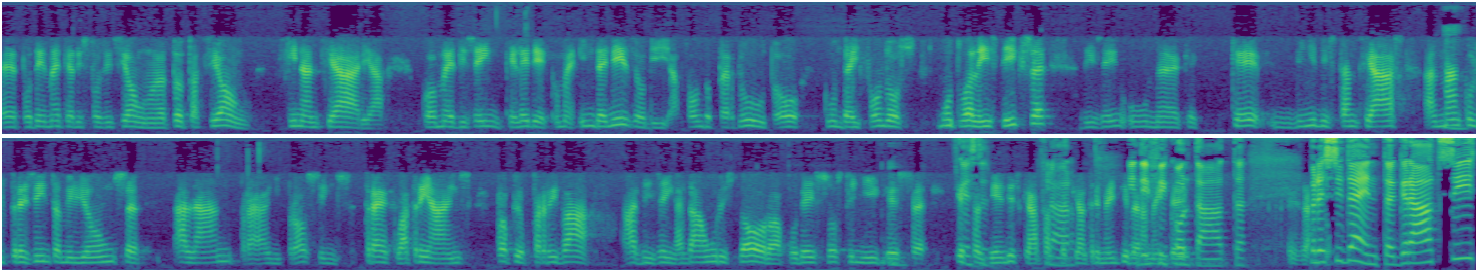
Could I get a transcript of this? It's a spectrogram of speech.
eh, poter mettere a disposizione una dotazione finanziaria come che lede come indeneso di a fondo perduto o con dei fondi mutualistici un, eh, che, che viene distanziato al manco mm. 300 milioni all'anno tra i prossimi 3-4 anni proprio per arrivare a, disegno, a dare un ristoro, a poter sostenere che queste aziende scappano claro, perché altrimenti veramente... difficoltà. Esatto. Presidente, grazie.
